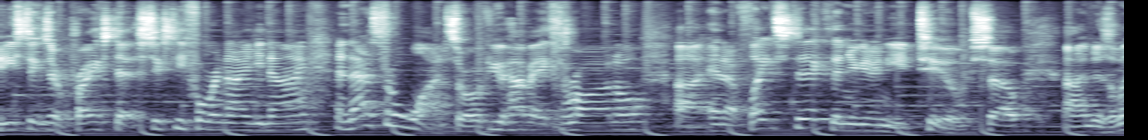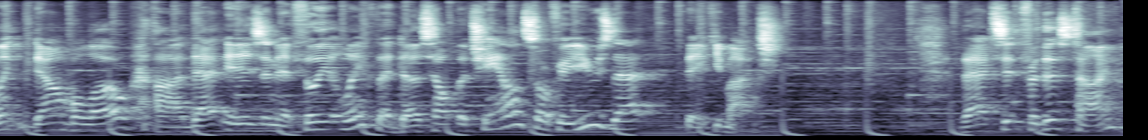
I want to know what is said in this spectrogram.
These things are priced at $64.99 and that's for one. So if you have a throttle uh, and a flight stick, then you're gonna need two. So uh, there's a link down below. Uh, that is an affiliate link that does help the channel. So if you use that, thank you much. That's it for this time.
